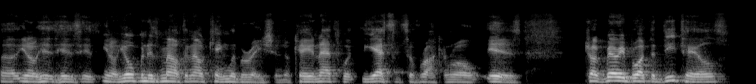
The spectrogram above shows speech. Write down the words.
Uh, you know, his, his his you know he opened his mouth and out came liberation. Okay, and that's what the essence of rock and roll is. Chuck Berry brought the details,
